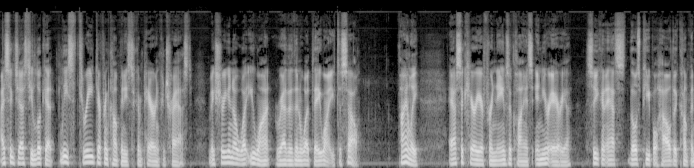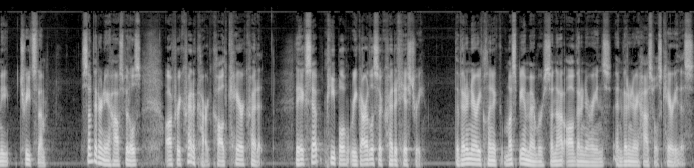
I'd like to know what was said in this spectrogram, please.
I suggest you look at at least three different companies to compare and contrast. Make sure you know what you want rather than what they want you to sell. Finally, ask the carrier for names of clients in your area so you can ask those people how the company treats them. Some veterinary hospitals offer a credit card called Care Credit. They accept people regardless of credit history. The veterinary clinic must be a member, so not all veterinarians and veterinary hospitals carry this.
